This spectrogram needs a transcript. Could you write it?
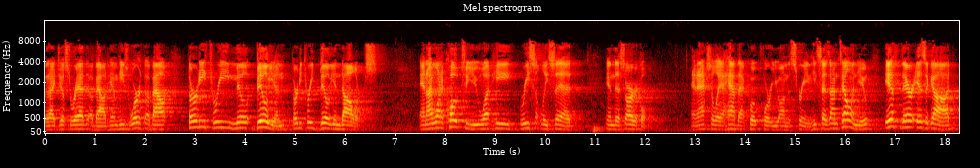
that I just read about him. He's worth about 33 mil, billion, 33 billion dollars. And I want to quote to you what he recently said in this article. And actually, I have that quote for you on the screen. He says, I'm telling you, if there is a God,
